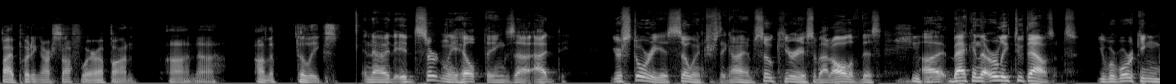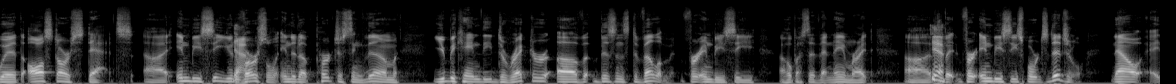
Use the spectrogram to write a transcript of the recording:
by putting our software up on on uh, on the, the leagues. Now it, it certainly helped things. Uh, I, your story is so interesting. I am so curious about all of this. Uh, back in the early 2000s, you were working with All Star Stats. Uh, NBC Universal ended up purchasing them. You became the director of business development for NBC. I hope I said that name right. Uh, Yeah. But for NBC Sports Digital. Now, eh,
